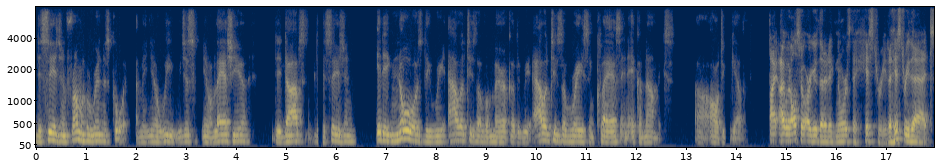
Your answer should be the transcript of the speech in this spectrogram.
decision from a horrendous court. I mean, you know, we, we just you know last year the Dobbs decision, it ignores the realities of America, the realities of race and class and economics uh, altogether. I, I, would also argue that it ignores the history, the history that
